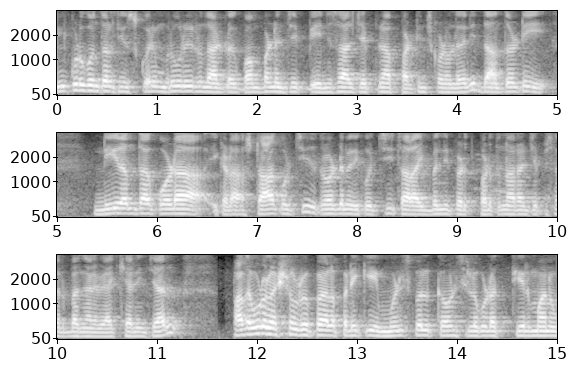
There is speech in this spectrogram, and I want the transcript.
ఇంకుడు గుంతలు తీసుకొని మురుగునీరు దాంట్లోకి పంపండి అని చెప్పి ఎన్నిసార్లు చెప్పినా పట్టించుకోవడం లేదని దాంతో నీరంతా కూడా ఇక్కడ స్టాక్ వచ్చి రోడ్డు మీదకి వచ్చి చాలా ఇబ్బంది పెడు పడుతున్నారని చెప్పి సందర్భంగానే వ్యాఖ్యానించారు. పదమూడు లక్షల రూపాయల పనికి మున్సిపల్ కౌన్సిల్లో కూడా తీర్మానం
